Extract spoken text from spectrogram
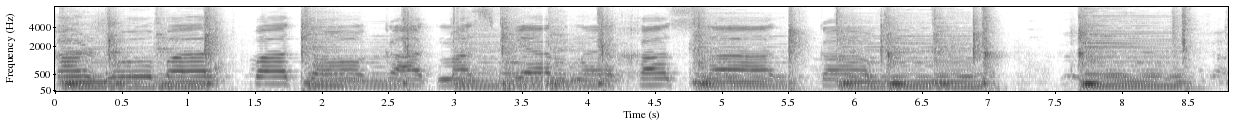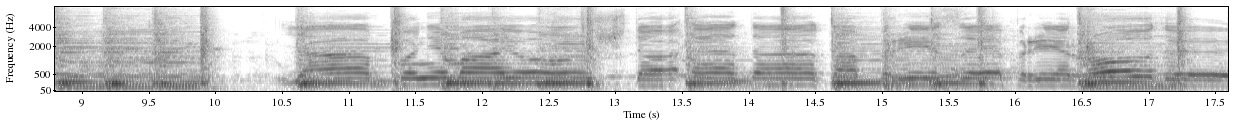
хожу под поток атмосферных осадков. Я понимаю, что это капризы природы.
